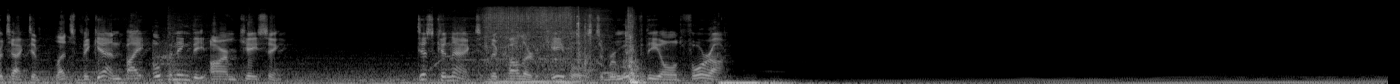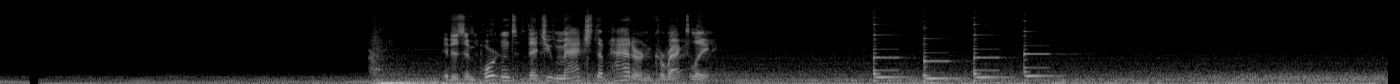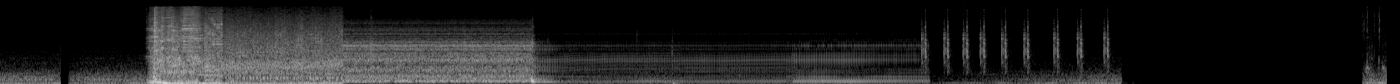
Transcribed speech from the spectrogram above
Protective. Let's begin by opening the arm casing. Disconnect the colored cables to remove the old forearm. It is important that you match the pattern correctly. Welcome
